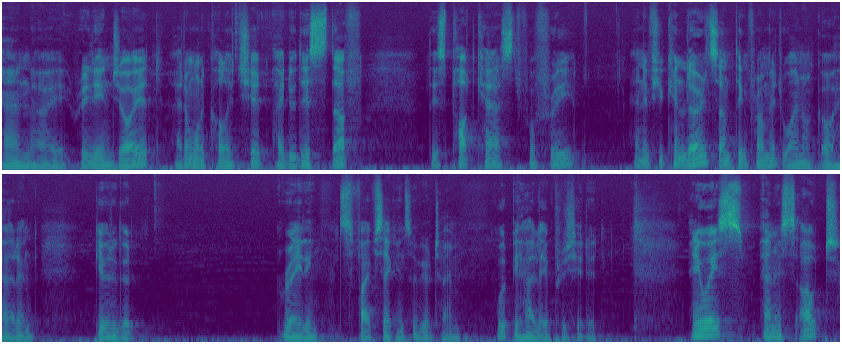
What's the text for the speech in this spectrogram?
and I really enjoy it. I don't want to call it shit. I do this stuff, this podcast for free. And if you can learn something from it, why not go ahead and give it a good rating? It's five seconds of your time. Would be highly appreciated. Anyways, Anis out.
